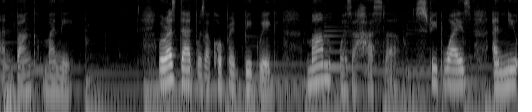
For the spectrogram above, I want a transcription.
and bank money. Whereas dad was a corporate bigwig, Mom was a hustler, streetwise, and knew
